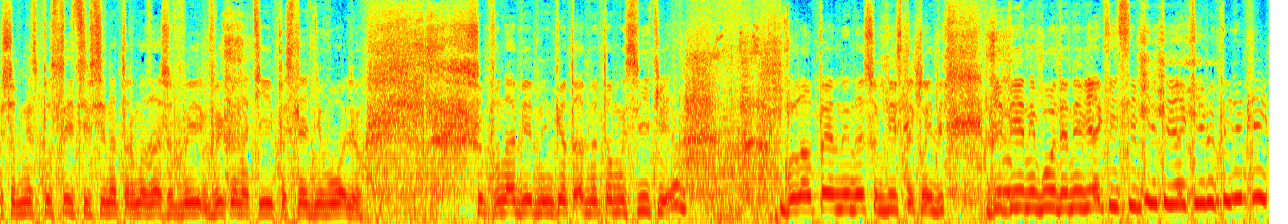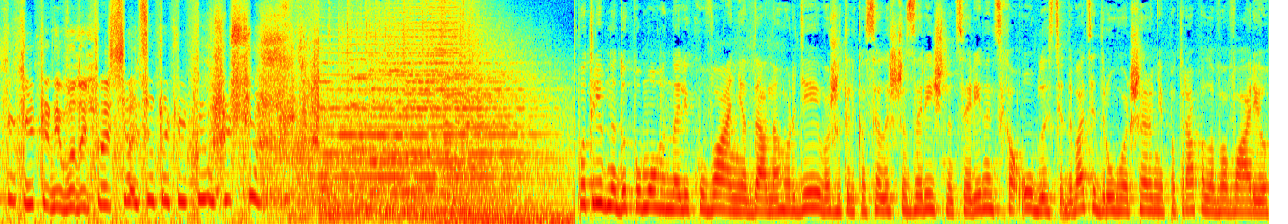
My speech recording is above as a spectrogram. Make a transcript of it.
Щоб не спуститися всі на тормоза, щоб виконати її останню волю, щоб вона бідненька там на тому світі. Була впевнена, що більш такої біди не буде ні в якій сім'ї, ні в якій родині, діти не будуть прощатися, так як ми прощали. Потрібна допомога на лікування. Дана Гордєєва, жителька селища Зарічне, це Рівненська область, 22 червня потрапила в аварію.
